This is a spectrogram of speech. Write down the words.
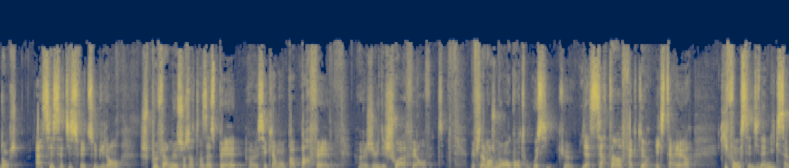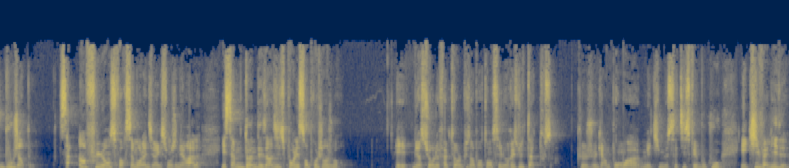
Donc assez satisfait de ce bilan. Je peux faire mieux sur certains aspects, euh, c'est clairement pas parfait, euh, j'ai eu des choix à faire en fait. Mais finalement, je me rends compte aussi qu'il y a certains facteurs extérieurs qui font que c'est dynamique, ça bouge un peu. Ça influence forcément la direction générale et ça me donne des indices pour les 100 prochains jours. Et bien sûr, le facteur le plus important, c'est le résultat de tout ça, que je garde pour moi, mais qui me satisfait beaucoup et qui valide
